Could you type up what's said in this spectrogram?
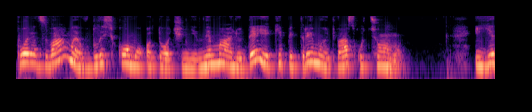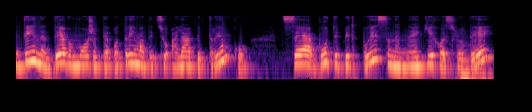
поряд з вами в близькому оточенні нема людей, які підтримують вас у цьому. І єдине, де ви можете отримати цю аля підтримку, це бути підписаним на якихось людей,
